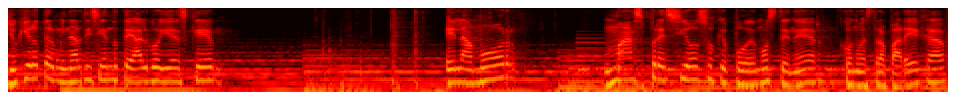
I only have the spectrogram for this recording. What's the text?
Yo quiero terminar diciéndote algo y es que el amor más precioso que podemos tener con nuestra pareja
